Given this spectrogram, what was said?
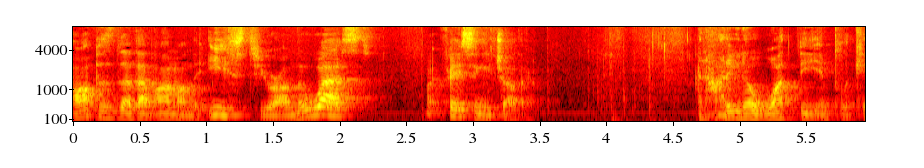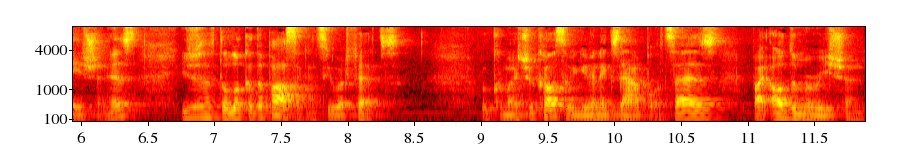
opposite of them, I'm on the east, you're on the west, right? facing each other. And how do you know what the implication is? You just have to look at the pasuk and see what fits. We give an example. It says by Adam HaRishon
